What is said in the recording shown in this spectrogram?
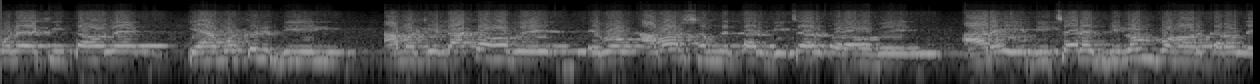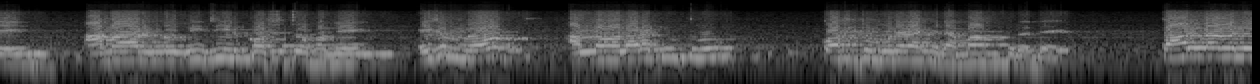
মনে রাখি, তাহলে কেয়ামতের দিন আমাকে ডাকা হবে এবং আমার সামনে তার বিচার করা হবে। আর এই বিচারে বিলম্ব হওয়ার কারণে আমার নবীজির কষ্ট হবে। এই জন্য আল্লাহওয়ালারা কিন্তু কষ্ট মনে রাখে না, মাফ করে দেয়। তা আল্লাহ মানে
